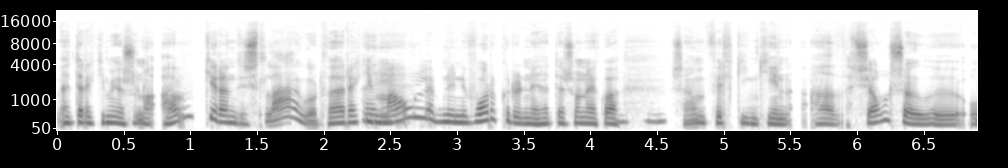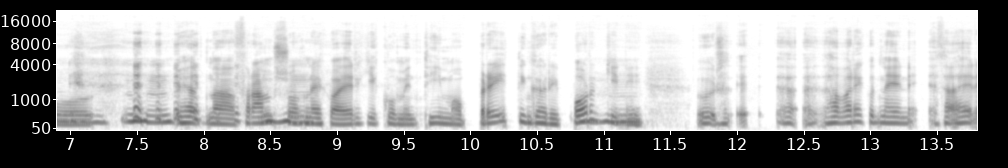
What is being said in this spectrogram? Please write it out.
þetta er ekki mjög svona afgerandi slagur, það er ekki rétt. málefnin í forgrunni, þetta er svona eitthvað Mhm. samfylkingin að sjálfsögðu og Mhm. hérna framsókn Mhm. eitthvað er ekki komin tíma á breytingar í borginni Og það það var einhvern veginn það er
